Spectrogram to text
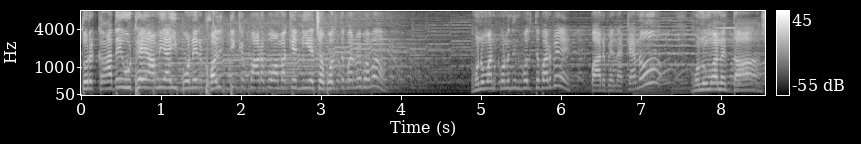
তোর কাঁধে উঠে আমি এই বনের ফলটিকে পারব, আমাকে নিয়েছ বলতে পারবে বাবা? হনুমান কোনোদিন বলতে পারবে? পারবে না। কেন? হনুমানের দাস।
